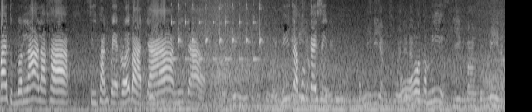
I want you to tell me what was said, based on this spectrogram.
ป้ายถุงดอลลาร์ราคา 4,800 บาทจ้ามีจ้าทอมมี่นี่อย่างสวยนี่จ้ะคุณไกรสิทธิ์ดูทอมมี่นี่อย่างสวยโอ้เลยนะทอมมี่ยีนบางทอมมี่นะ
